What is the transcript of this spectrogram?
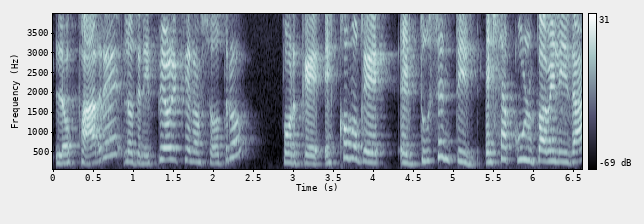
los padres lo tenéis peores que nosotros porque es como que el tú sentir esa culpabilidad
